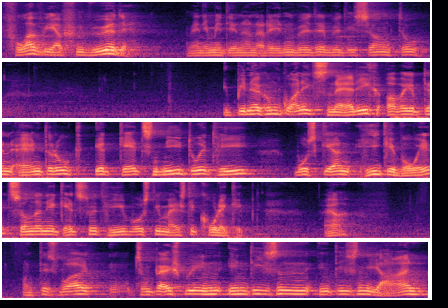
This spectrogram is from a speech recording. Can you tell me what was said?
vorwerfen würde, wenn ich mit ihnen reden würde, würde ich sagen, du, ich bin euch um gar nichts neidig, aber ich habe den Eindruck, ihr geht nie dorthin, wo es gern hingewollt, sondern ihr geht dorthin, wo es die meiste Kohle gibt. Ja? Und das war zum Beispiel in, in, diesen, in diesen Jahren,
